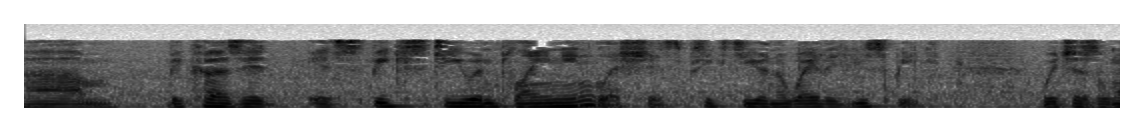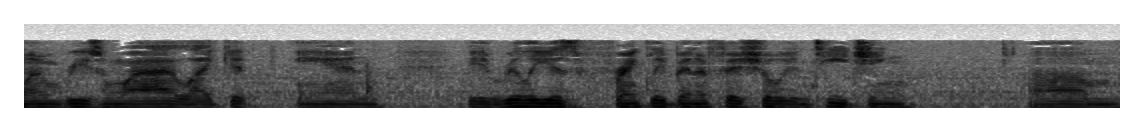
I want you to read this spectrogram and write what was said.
Um, because it, it speaks to you in plain English. It speaks to you in the way that you speak, which is one reason why I like it. And it really is, frankly, beneficial in teaching um,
